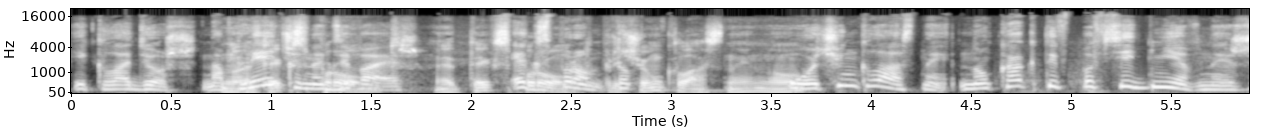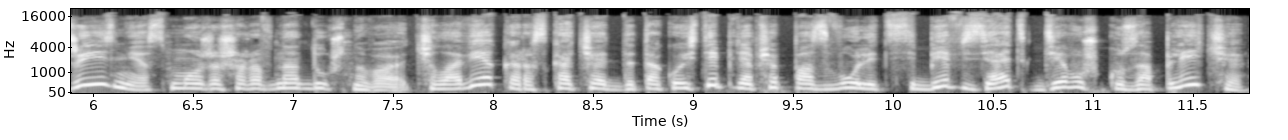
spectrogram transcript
и кладешь на ну, плечи, это надеваешь. Это экспромт, экспромт причем классный. Но... Очень классный. Но как ты в повседневной жизни сможешь равнодушного человека раскачать до такой степени, вообще позволить себе взять девушку за плечи,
